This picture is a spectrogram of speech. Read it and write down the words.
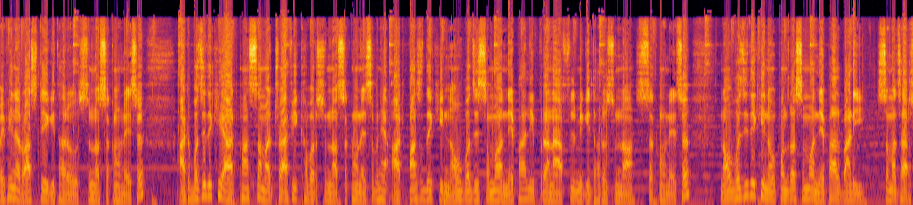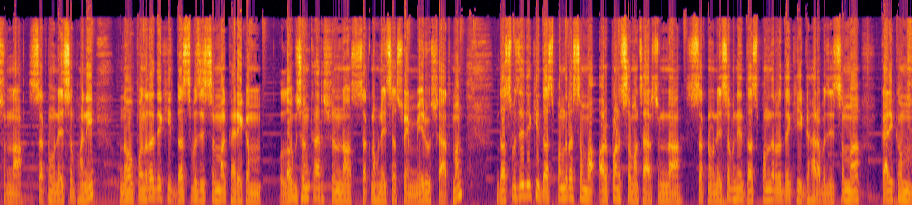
विभिन्न राष्ट्रिय गीतहरू सुन्न सक्नुहुनेछ। आठ बजेदेखि आठ पाँचसम्म ट्राफिक खबर सुन्न सक्नुहुनेछ भने आठ पाँचदेखि नौ बजेसम्म नेपाली पुराना फिल्मी गीतहरू सुन्न सक्नुहुनेछ। नौ बजीदेखि नौ पन्ध्रसम्म नेपाल बाणी समाचार सुन्न सक्नुहुनेछ भने नौ पन्ध्रदेखि दस बजेसम्म कार्यक्रम लघुझङ्कार सुन्न सक्नुहुनेछ स्वयं मेरो साथमा। दस बजेदेखि दस पन्ध्रसम्म अर्पण समाचार सुन्न सक्नुहुनेछ भने दस पन्ध्रदेखि एघार बजेसम्म कार्यक्रम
